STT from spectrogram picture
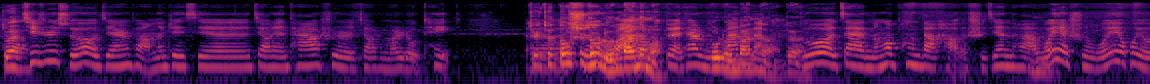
对啊，其实所有健身房的这些教练，他是叫什么 rotate，这这呃都是都轮班的嘛对，它是都轮班的，对。如果在能够碰到好的时间的话，嗯我也是，我也会有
